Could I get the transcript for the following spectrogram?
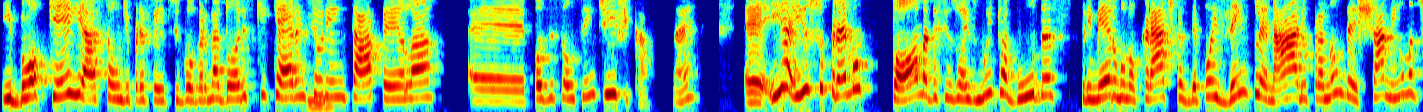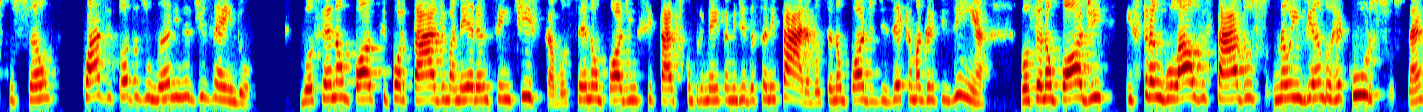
e bloqueie a ação de prefeitos e governadores que querem se orientar pela é, posição científica. Né? É, e aí o Supremo toma decisões muito agudas, primeiro monocráticas, depois em plenário, para não deixar nenhuma discussão, quase todas unânimes, dizendo você não pode se portar de maneira anticientífica, você não pode incitar descumprimento à medida sanitária, você não pode dizer que é uma gripezinha, você não pode estrangular os estados não enviando recursos, né?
